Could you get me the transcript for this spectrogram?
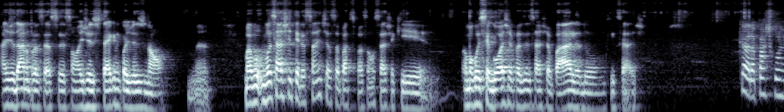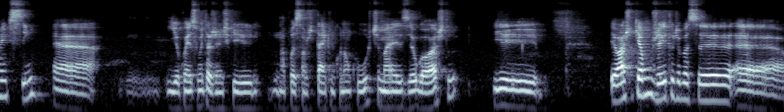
ajudar no processo de seleção, às vezes técnico, às vezes não, né? Mas você acha interessante essa participação? Você acha que é uma coisa que você gosta de fazer, você acha válido? O que, você acha? Cara, particularmente sim. É... E eu conheço muita gente que na posição de técnico não curte, mas eu gosto. E eu acho que é um jeito de você, é...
